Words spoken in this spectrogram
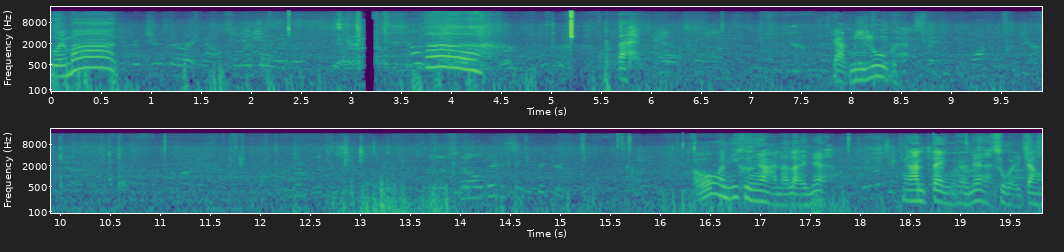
สวยมากเออแต่อยากมีรูปอะ โอ้อันนี้คืองานอะไรเนี่ย งานแต่งเหรอเนี่ย สวยจัง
